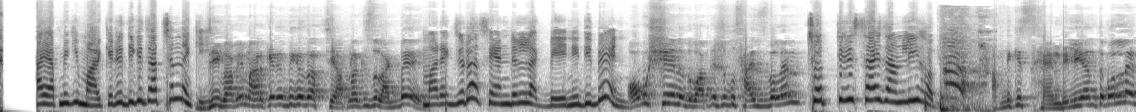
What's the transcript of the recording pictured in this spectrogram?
ভাই আপনি কি মার্কেটের দিকে যাচ্ছেন নাকি? জি ভাবি মার্কেটের দিকে যাচ্ছি। আপনার কিছু লাগবে? আমার এক জোড়া স্যান্ডেল লাগবে এনে দিবেন? অবশ্যই এনে দেবো। আপনি শুধু সাইজ বলেন। ছত্রিশ সাইজ আনলেই হবে। আপনি কি স্যান্ডেলই আনতে বললেন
